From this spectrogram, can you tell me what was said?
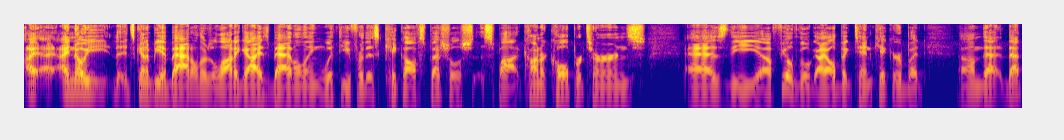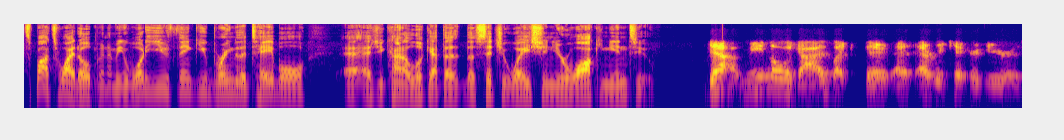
I, I know it's going to be a battle. There's a lot of guys battling with you for this kickoff special spot. Connor Culp returns as the uh, field goal guy, all Big Ten kicker, but um, that that spot's wide open. I mean, what do you think you bring to the table as you kind of look at the the situation you're walking into? Yeah, meeting all the guys, like every kicker here is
